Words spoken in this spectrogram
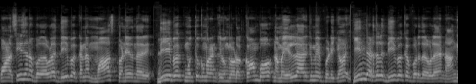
போன சீசனை பொறுத்தவரை தீபக் அண்ணன் மாஸ் பண்ணியிருந்தாரு. தீபக் முத்துக்குமரன் இவங்களோட காம்போ நம்ம எல்லாருக்குமே பிடிக்கும். இந்த இடத்துல தீபக்கை பொறுத்தளவுல நாங்க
